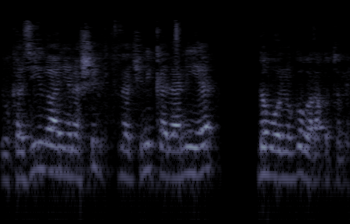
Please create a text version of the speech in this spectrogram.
ukazivanje na širk, znači nikada nije dovoljno govora o tome.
